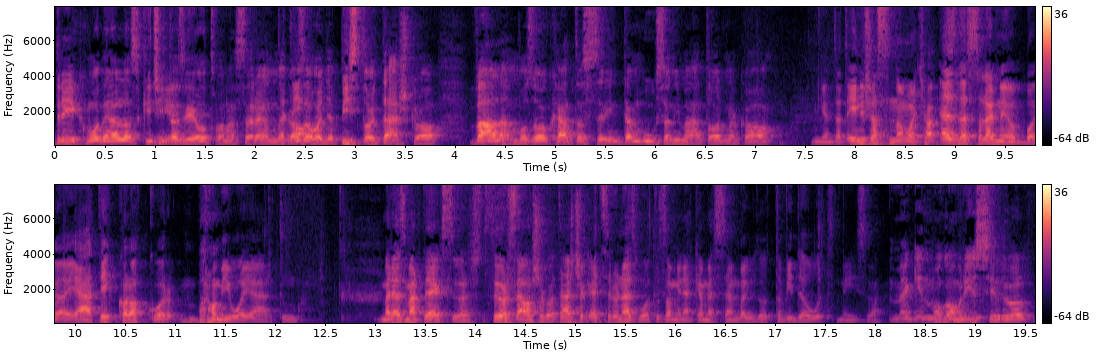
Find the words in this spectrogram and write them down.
Drake modell, az kicsit Igen. azért ott van a szeren, meg hát az, ahogy a pisztolytáska vállán mozog, hát az szerintem 20 animátornak a... Igen, tehát én is azt mondom, hogy ha ez lesz a legnagyobb baj a játékkal, akkor baromi jól jártunk. Mert ez már tényleg szőrszálhasogatás, csak egyszerűen ez volt az, ami nekem eszembe jutott a videót nézve. Meg én magam részéről,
